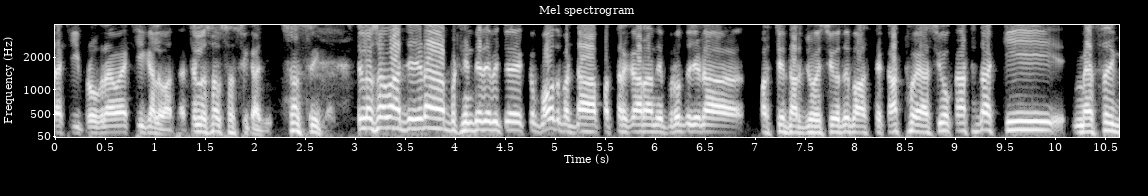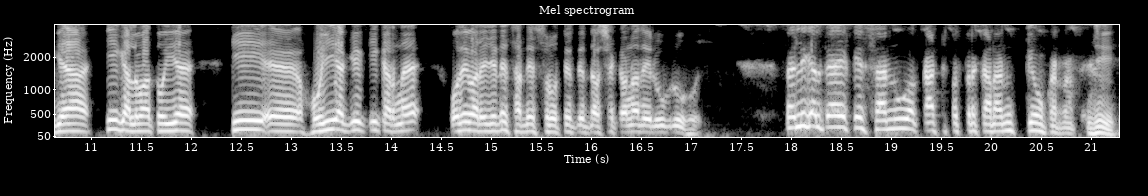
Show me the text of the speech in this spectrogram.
ਦਾ ਕੀ ਪ੍ਰੋਗਰਾਮ ਹੈ ਕੀ ਗੱਲਬਾਤ ਹੈ। ਢਿੱਲੋਂ ਸਾਹਿਬ ਸਤਿ ਸ਼੍ਰੀ ਅਕਾਲ ਜੀ। ਸਤਿ ਸ੍ਰੀ ਅਕਾਲ। ਢਿੱਲੋਂ ਸਾਹਿਬ ਅੱਜ ਜਿਹੜਾ ਬਠਿੰਡੇ ਦੇ ਵਿੱਚ ਇੱਕ ਬਹੁਤ ਵੱਡਾ ਪੱਤਰਕਾਰਾਂ ਦੇ ਵਿਰੁੱਧ ਜਿਹੜਾ ਪਰਚੇ ਦਰਜ ਹੋਏ ਸੀ ਉਹਦੇ ਵਾਸਤੇ ਇਕੱਠ ਹੋਇਆ ਸੀ। ਉਹ ਇਕੱਠ ਦਾ ਕੀ ਮੈਸੇਜ ਗਿਆ ਕੀ ਗੱਲਬਾਤ ਹੋਈ ਹੈ? ਕੀ ਹੋਈ ਅੱਗੇ ਕੀ ਕਰਨਾ ਹੈ ਉਹਦੇ ਬਾਰੇ ਜਿਹੜੇ ਸਾਡੇ ਸਰੋਤੇ ਤੇ ਦਰਸ਼ਕ ਉਹਨਾਂ ਦੇ ਰੂਬਰੂ ਹੋਏ। ਪਹਿਲੀ ਗੱਲ ਤਾਂ ਇਹ ਕਿ ਸਾਨੂੰ ਇਕੱਠ ਪੱਤਰਕਾਰਾਂ ਨੂੰ ਕਿਉਂ ਕਰਨਾ ਪਿਆ? ਜੀ।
